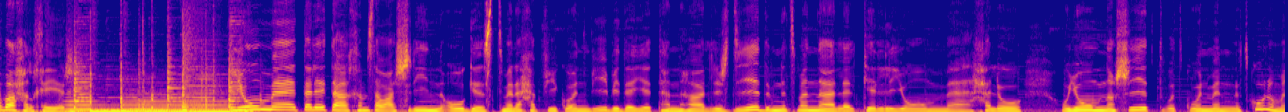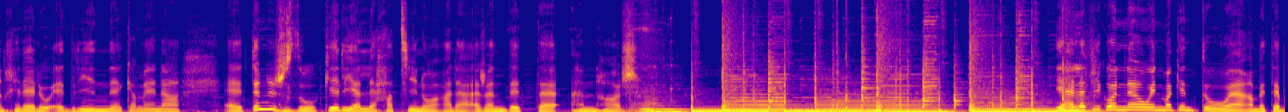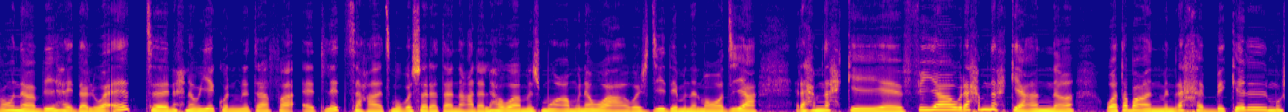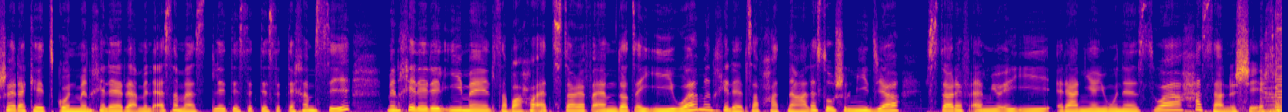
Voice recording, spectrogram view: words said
صباح الخير. اليوم 3 25 أوغست بنرحب فيكم ببداية هالنهار الجديد. بنتمنى للكل يوم حلو ويوم نشيط وتكون من تكونوا من خلاله قادرين كمان آه، تنجزوا كل يلي حاطينه على أجندة هالنهار يا هلا فيكم. وين ما كنتوا عم بتابعونا بهيدا الوقت. نحن وياكم بنترافق ثلاث ساعات مباشرة على الهواء مجموعة منوعة وجديدة من المواضيع رح نحكي فيها ورح نحكي عنها. وطبعا بنرحب بكل مشاركاتكم من خلال رقم ال SMS 3665 من خلال الإيميل صباحو starfm.ae ومن خلال صفحتنا على ال social media إي رانيا يونس وحسان الشيخ.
